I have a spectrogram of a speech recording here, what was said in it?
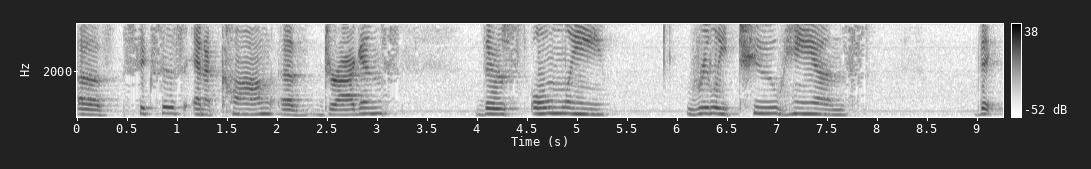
of sixes and a Kong of dragons. There's only really two hands that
